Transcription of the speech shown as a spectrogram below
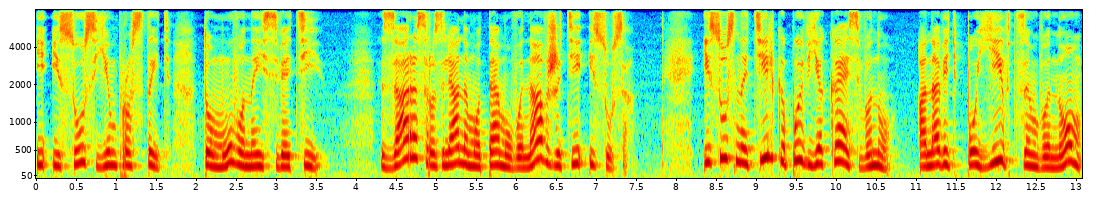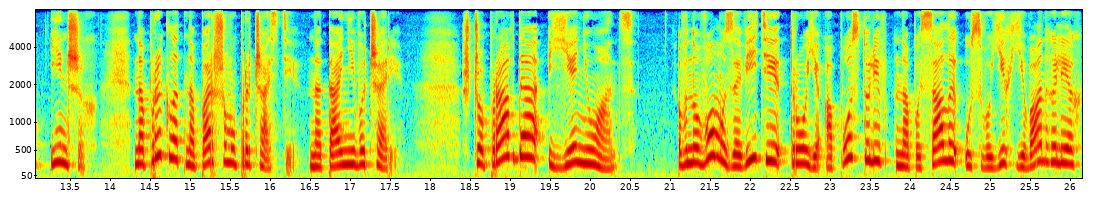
і Ісус їм простить, тому вони й святі. Зараз розглянемо тему вина в житті Ісуса. Ісус не тільки пив якесь вино, а навіть поїв цим вином інших, наприклад, на першому причасті, на Тайній вечері. Щоправда, є нюанс. В Новому Завіті троє апостолів написали у своїх Євангеліях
